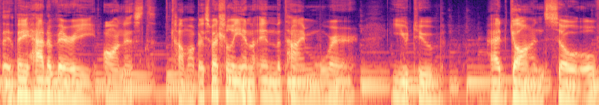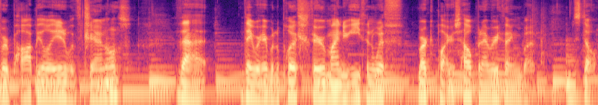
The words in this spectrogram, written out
they, they had a very honest come up, especially in in the time where YouTube had gone so overpopulated with channels that they were able to push through. Mind you, Ethan with Markiplier's help and everything, but still,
